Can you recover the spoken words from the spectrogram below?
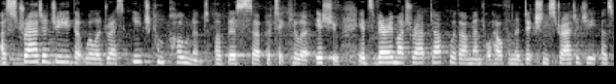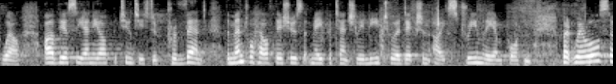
a strategy that will address each component of this uh, particular issue. It's very much wrapped up with our mental health and addiction strategy as well. Obviously, any opportunities opportunities to prevent the mental health issues that may potentially lead to addiction are extremely important. But we're also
